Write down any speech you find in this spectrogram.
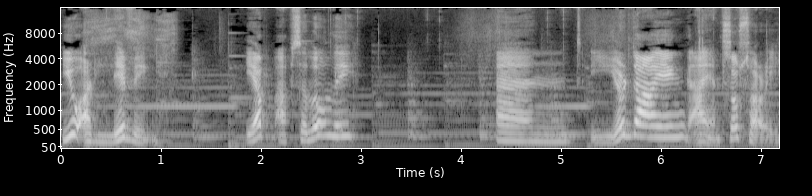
You are living. Yep, absolutely. And you're dying. I am so sorry.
